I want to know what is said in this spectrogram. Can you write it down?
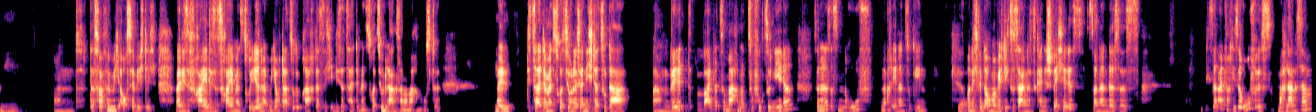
Mhm. Und das war für mich auch sehr wichtig, weil diese freie, dieses freie Menstruieren hat mich auch dazu gebracht, dass ich in dieser Zeit der Menstruation langsamer machen musste. Mhm. Weil die Zeit der Menstruation ist ja nicht dazu da, ähm, wild weiterzumachen und zu funktionieren, sondern es ist ein Ruf, nach innen zu gehen. Ja. Und ich finde auch immer wichtig zu sagen, dass es keine Schwäche ist, sondern dass es diese, einfach dieser Ruf ist, mach langsam,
